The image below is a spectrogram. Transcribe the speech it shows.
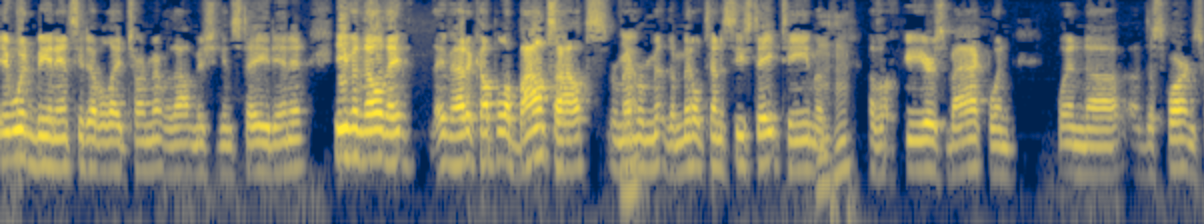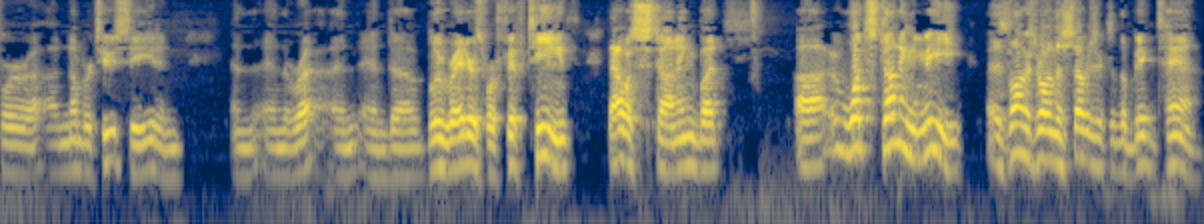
it wouldn't be an NCAA tournament without Michigan State in it, even though they've they've had a couple of bounce outs. Remember yeah. the Middle Tennessee State team of, mm-hmm. of a few years back when when uh, the Spartans were a, a, number two seed and and and the and and uh, Blue Raiders were 15th. That was stunning. But what's stunning to me, as long as we're on the subject of the Big Ten,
